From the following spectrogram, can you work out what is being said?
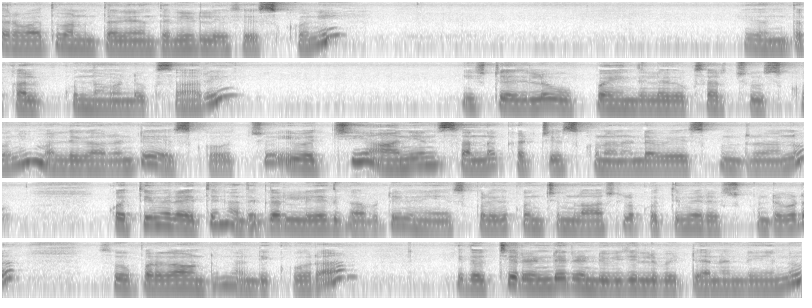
తర్వాత మనం తగినంత నీళ్ళు వేసేసుకొని ఇదంతా కలుపుకుందామండి ఒకసారి. ఈ స్టేజ్లో ఉప్పు అయింది లేదు ఒకసారి చూసుకొని మళ్ళీ కావాలంటే వేసుకోవచ్చు. ఇవి వచ్చి ఆనియన్స్ అన్న కట్ చేసుకున్నానండి అవి వేసుకుంటున్నాను. కొత్తిమీర అయితే నా దగ్గర లేదు కాబట్టి నేను వేసుకోలేదు. కొంచెం లాస్ట్లో కొత్తిమీర వేసుకుంటే కూడా సూపర్గా ఉంటుందండి కూర. ఇది వచ్చి రెండే రెండు విజిల్లు పెట్టానండి నేను.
